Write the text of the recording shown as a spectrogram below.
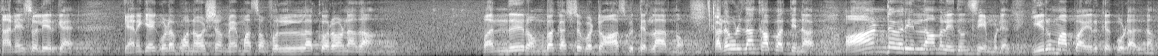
நானே சொல்லியிருக்கேன். எனக்கே கூட போன வருஷம் மே மாதம் ஃபுல்லாக கொரோனா தான். வந்து ரொம்ப கஷ்டப்பட்டோம் ஆஸ்பத்திரிலாம் இருந்தோம். கடவுள் தான் காப்பாற்றினார் ஆண்டவர் இல்லாமல் எதுவும் செய்ய முடியாது. இருமாப்பா இருக்கக்கூடாது நம்ம.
